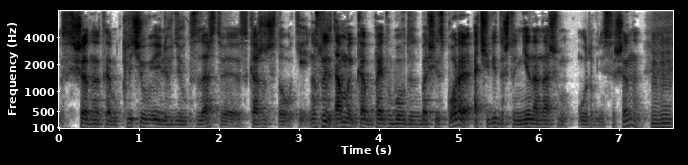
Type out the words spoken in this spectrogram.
совершенно там, ключевые люди в государстве скажут, что окей. Ну, смотри, там мы как по этому поводу большие споры. Очевидно, что не на нашем уровне совершенно. Угу.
